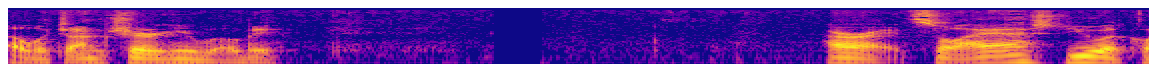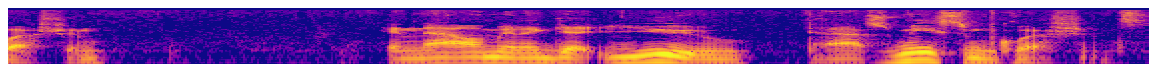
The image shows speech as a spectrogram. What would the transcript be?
uh, which I'm sure he will be. All right, so I asked you a question, and now I'm going to get you to ask me some questions.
